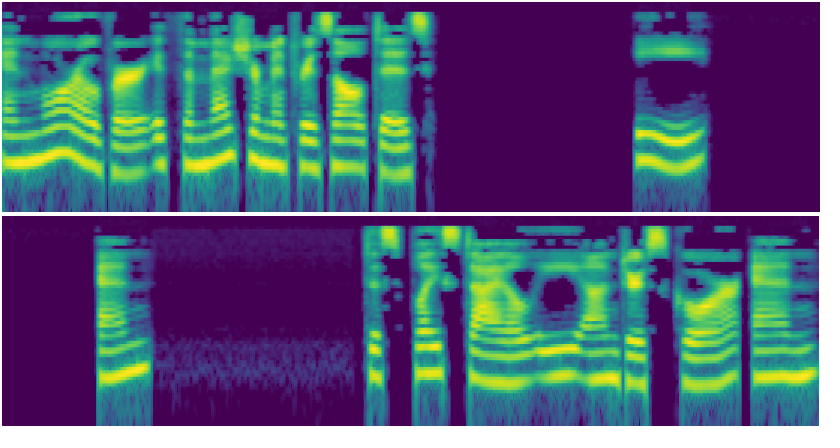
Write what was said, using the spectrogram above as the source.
and moreover if the measurement result is E N display style E underscore N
